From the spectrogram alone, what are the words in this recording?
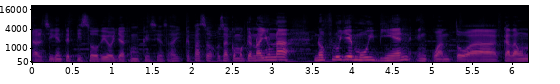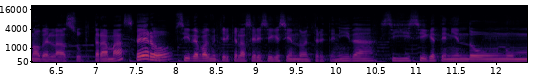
al siguiente episodio ya como que decías, ay, ¿qué pasó? O sea, como que no hay una, no fluye muy bien en cuanto a cada una de las subtramas, pero sí debo admitir que la serie sigue siendo entretenida, sí sigue teniendo un humor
